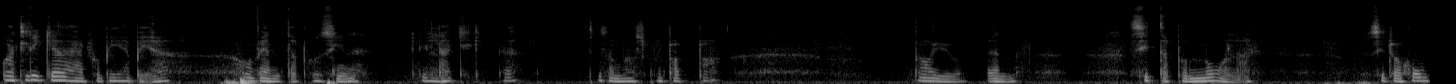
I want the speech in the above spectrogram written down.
Och att ligga där på BB och vänta på sin lilla kille tillsammans med pappa var ju en sitta på nålar situation.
